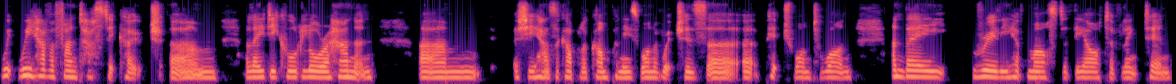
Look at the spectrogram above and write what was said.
We we have a fantastic coach, um, a lady called Laura Hannon. Um, she has a couple of companies, one of which is uh, uh Pitch One to One, and they really have mastered the art of LinkedIn.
